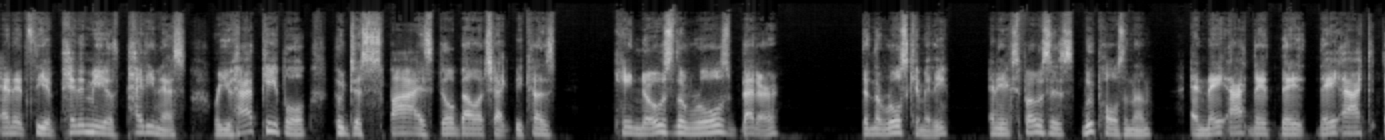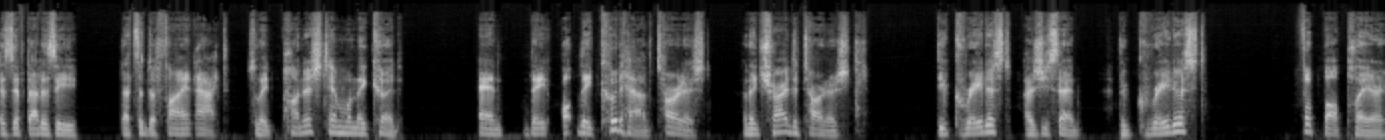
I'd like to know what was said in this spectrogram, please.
And it's the epitome of pettiness where you have people who despise Bill Belichick because he knows the rules better than the rules committee and he exposes loopholes in them and they act they they they act as if that is a that's a defiant act. So they punished him when they could. And they uh, they could have tarnished and they tried to tarnish the greatest, as you said, the greatest football player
